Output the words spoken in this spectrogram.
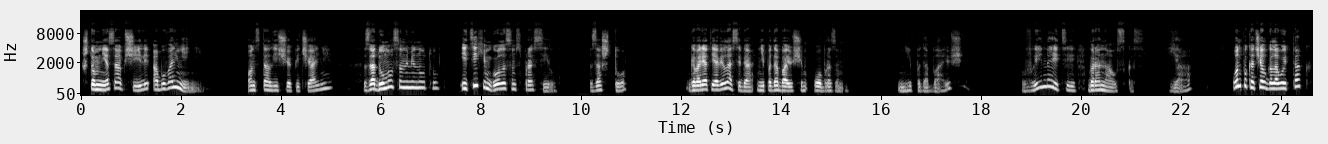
что мне сообщили об увольнении. Он стал еще печальнее, задумался на минуту и тихим голосом спросил, «За что?» Говорят, я вела себя неподобающим образом. Неподобающим? Вы, Нейти Баранаускас? Я? Он покачал головой так,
